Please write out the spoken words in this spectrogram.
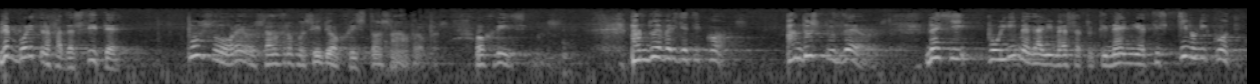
δεν μπορείτε να φανταστείτε πόσο ωραίος άνθρωπος είναι ο Χριστός άνθρωπος ο χρήσιμος. Παντού ευεργετικός παντού σπουδαίος. Να έχει πολύ μεγάλη μέσα του την έννοια της κοινωνικότητας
